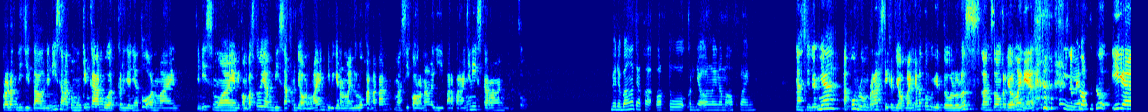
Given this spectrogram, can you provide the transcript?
produk digital, jadi sangat memungkinkan buat kerjanya tuh online. Jadi semua yang di Kompas tuh yang bisa kerja online dibikin online dulu karena kan masih corona lagi parah-parahnya nih sekarang gitu. Beda banget ya Kak waktu kerja online sama offline. Nah, sejujurnya aku belum pernah sih kerja offline kan aku begitu lulus langsung kerja online ya. Oh, iya. Tapi waktu itu iya,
